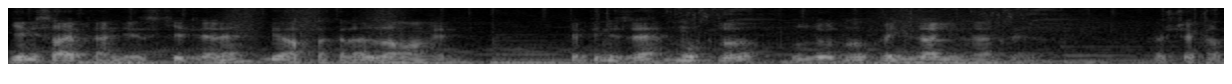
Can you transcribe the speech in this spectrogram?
Yeni sahiplendiğiniz kedilere bir hafta kadar zaman verin. Hepinize mutlu, huzurlu ve güzel günler dilerim. Hoşçakalın.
